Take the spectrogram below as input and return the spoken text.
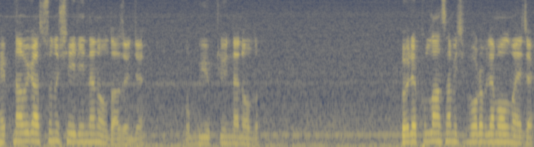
Hep navigasyonu şeyliğinden oldu az önce. O büyüklüğünden oldu. Böyle kullansam hiç problem olmayacak.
